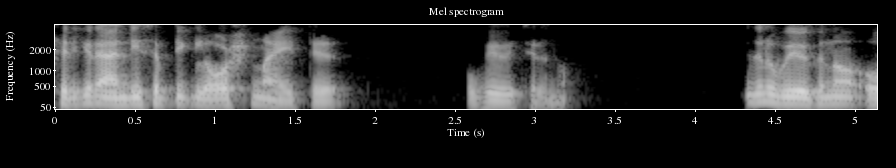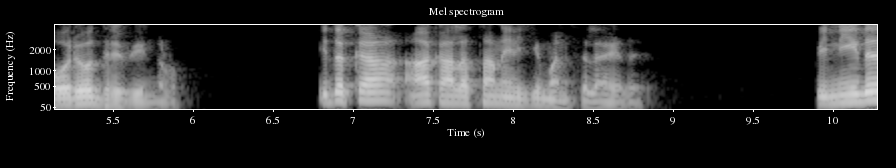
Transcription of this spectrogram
ശരിക്കും ഒരു ആന്റിസെപ്റ്റിക് ലോഷനായിട്ട് ഉപയോഗിച്ചിരുന്നു. ഇതിനുപയോഗിക്കുന്ന ഓരോ ദ്രവ്യങ്ങളും ഇതൊക്കെ ആ കാലത്താണ് എനിക്ക് മനസ്സിലായത്. പിന്നീട്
